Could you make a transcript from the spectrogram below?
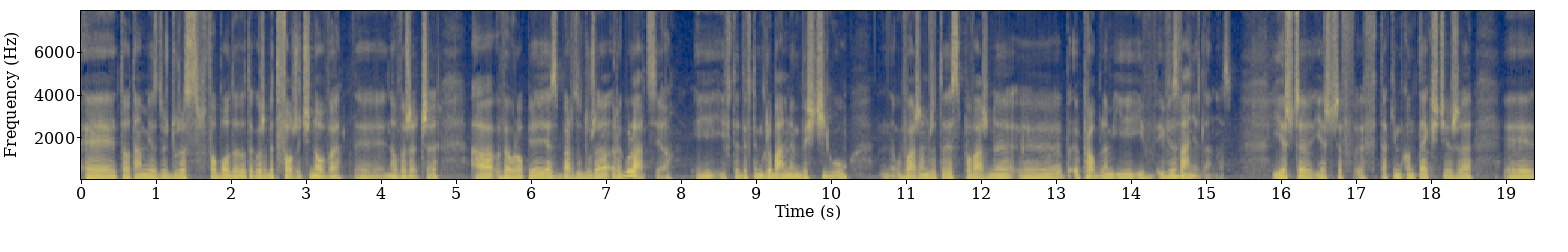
y, to tam jest dość duża swoboda do tego, żeby tworzyć nowe, y, nowe rzeczy, a w Europie jest bardzo duża regulacja. I, I, wtedy w tym globalnym wyścigu uważam, że to jest poważny y, problem i, i, wyzwanie dla nas. Jeszcze, jeszcze w, w takim kontekście, że y,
